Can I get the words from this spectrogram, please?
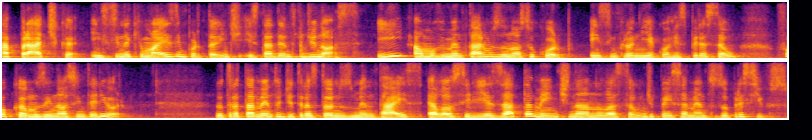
A prática ensina que o mais importante está dentro de nós e, ao movimentarmos o nosso corpo em sincronia com a respiração, focamos em nosso interior. No tratamento de transtornos mentais, ela auxilia exatamente na anulação de pensamentos opressivos.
